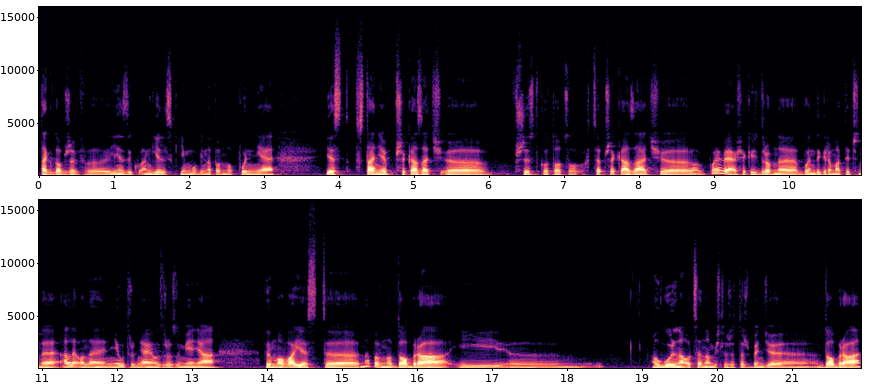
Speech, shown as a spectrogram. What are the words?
tak dobrze w języku angielskim. Mówi na pewno płynnie, jest w stanie przekazać e, wszystko to, co chce przekazać. E, pojawiają się jakieś drobne błędy gramatyczne, ale one nie utrudniają zrozumienia. Wymowa jest e, na pewno dobra i e, ogólna ocena myślę, że też będzie dobra.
